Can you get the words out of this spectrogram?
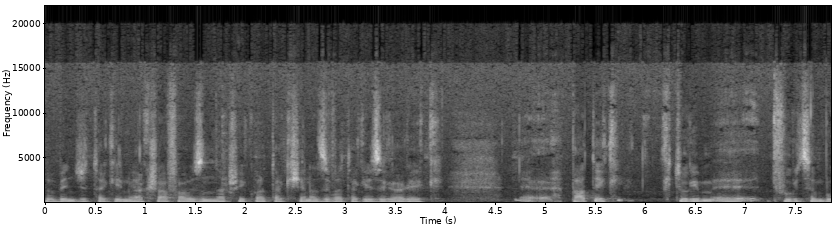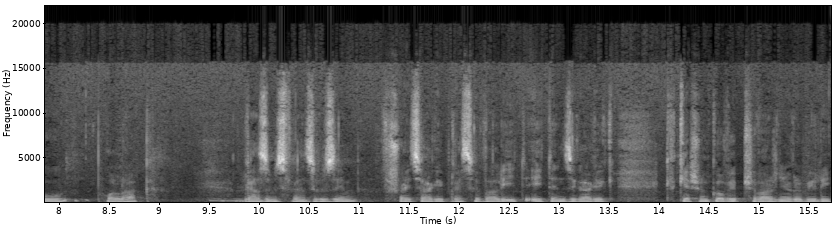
To będzie takie no jak Schaffhausen na przykład, tak się nazywa taki zegarek. E, Patek, którym e, twórcą był Polak, razem z Francuzem. W Szwajcarii pracowali i ten zegarek kieszonkowy przeważnie robili.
